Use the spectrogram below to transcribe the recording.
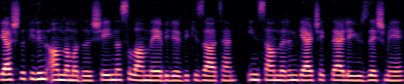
yaşlı filin anlamadığı şeyi nasıl anlayabilirdi ki zaten, insanların gerçeklerle yüzleşmeye,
